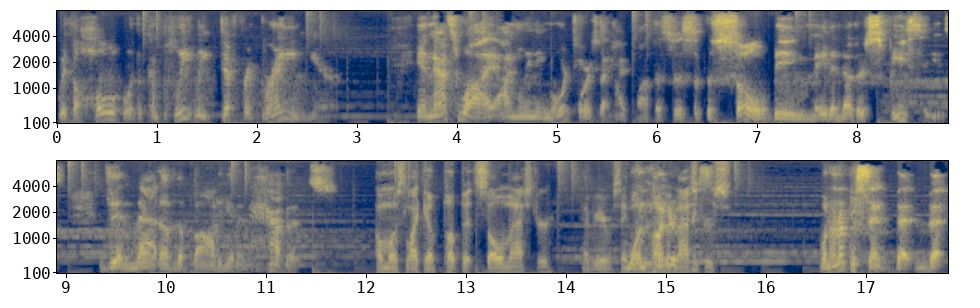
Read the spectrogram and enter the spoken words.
with a whole, with a completely different brain here. And that's why I'm leaning more towards the hypothesis of the soul being made another species than that of the body it inhabits almost like a puppet soul master. Have you ever seen the puppet masters? One hundred percent. That that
